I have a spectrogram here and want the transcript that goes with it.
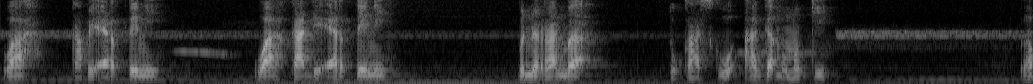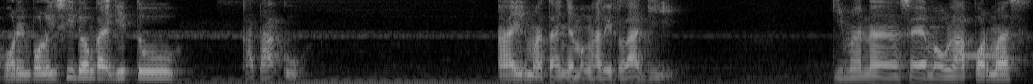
Wah, KPRT nih. Wah KDRT nih. Beneran mbak. Tukasku agak memekik. Laporin polisi dong kayak gitu Kataku Air matanya mengalir lagi. Gimana saya mau lapor mas?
